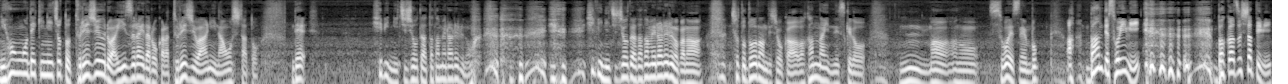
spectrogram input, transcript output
日本語的にちょっとトレジュールは言いづらいだろうからトレジュアに直したと。で、日々日常で温められるの？日々日常で温められるのかな？ちょっとどうなんでしょうか？わかんないんですけど。うん、まあ、あの、すごいですね。僕、あ、バンってそういう意味？爆発したって意味？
